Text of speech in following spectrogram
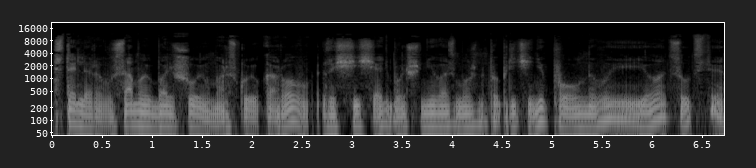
Стеллерову, самую большую морскую корову, защищать больше невозможно по причине полного ее отсутствия.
